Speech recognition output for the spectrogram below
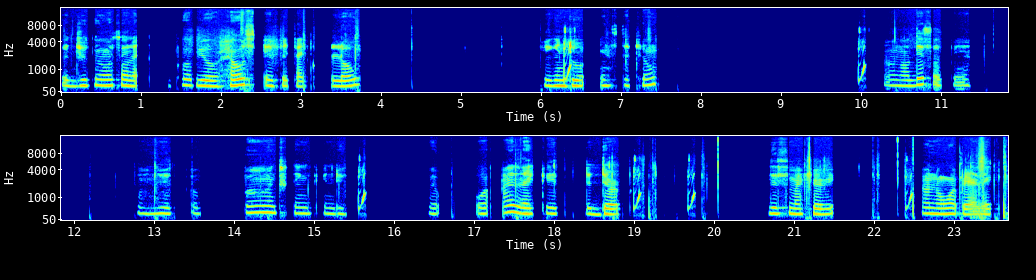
but you can also like put up your health if it's like low. You can do insta kill. I don't know, this has been and there's a bunch of things you can do. But what I like is the derp. This is my favorite. I don't know what, but I like it.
